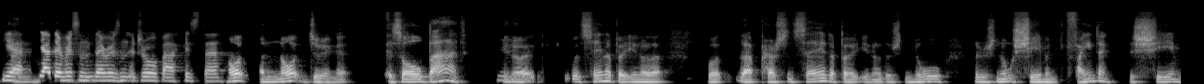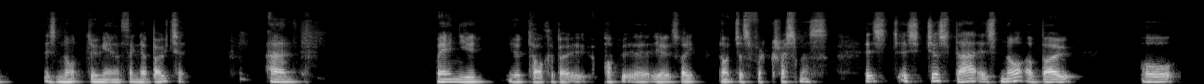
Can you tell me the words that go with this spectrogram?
yeah yeah there isn't there isn't a drawback is there not and not doing it is all bad mm-hmm. you know mm. was saying about you know that what that person said about you know there's no there's no shame in finding the shame is not doing anything about it and when you you talk about it, uh, it's like not just for Christmas. It's it's just that. It's not about oh,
